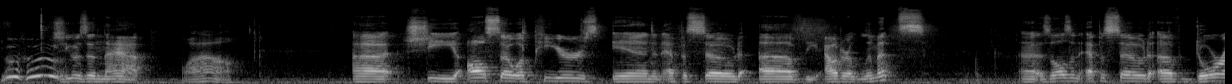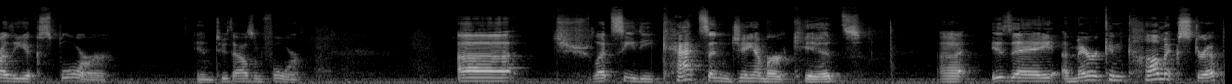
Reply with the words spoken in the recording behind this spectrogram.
Woohoo! She was in that. wow. Uh, she also appears in an episode of The Outer Limits, uh, as well as an episode of Dora the Explorer in 2004. Uh, let's see, the Katzenjammer Kids uh, is a American comic strip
